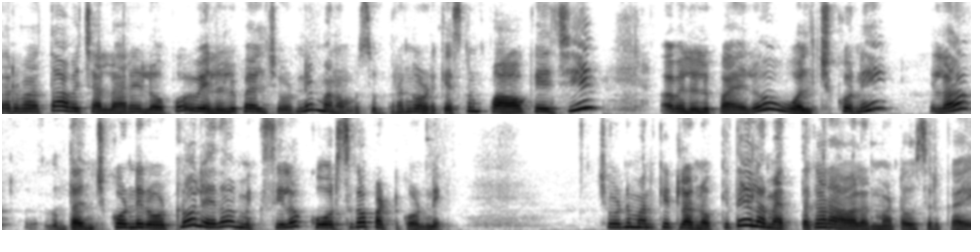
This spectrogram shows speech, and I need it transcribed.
తర్వాత అవి చల్లారేలోపు వెల్లుల్లిపాయలు చూడండి మనం శుభ్రంగా ఉడికేసుకొని పావు కేజీ వెల్లుల్లిపాయలు ఒలుచుకొని ఇలా దంచుకోండి రోట్లో లేదా మిక్సీలో కోర్సుగా పట్టుకోండి. చూడండి మనకి ఇట్లా నొక్కితే ఇలా మెత్తగా రావాలన్నమాట ఉసిరికాయ.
